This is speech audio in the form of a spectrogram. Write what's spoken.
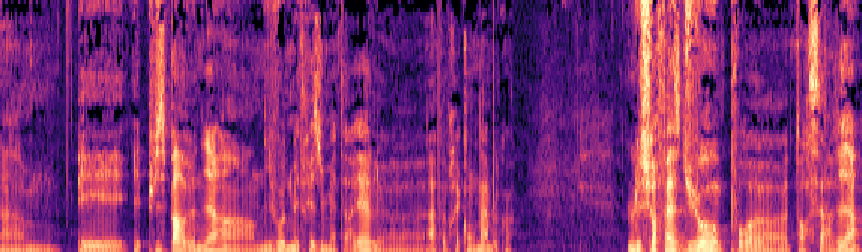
euh, et, et puisse parvenir à un niveau de maîtrise du matériel euh, à peu près convenable quoi. Le Surface Duo pour euh, t'en servir,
